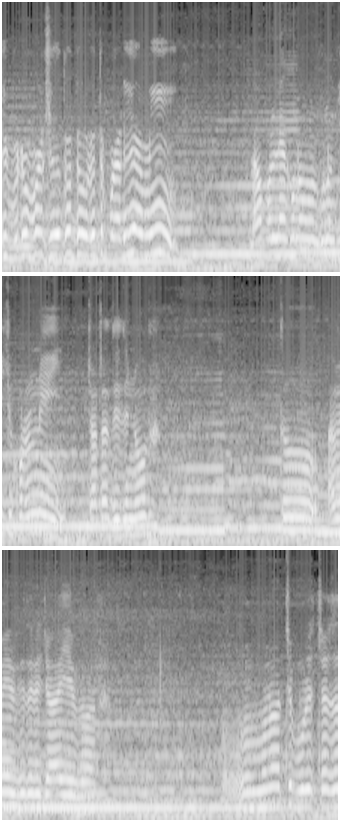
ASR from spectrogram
এই বুড়ো বয়সে তো দৌড়াতে পারি আমি? না পারলে এখন আমার কোনো কিছু করার নেই। চাচা দিদি নূর। তো আমি এর ভিতরে যাই এবার। মনে হচ্ছে বুড়ের চাচা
